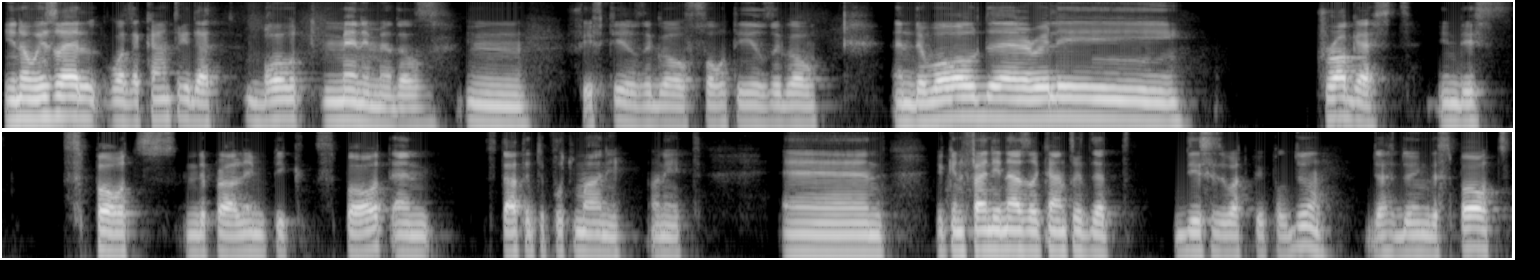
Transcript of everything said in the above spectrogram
You know, Israel was a country that brought many medals in 50 years ago, 40 years ago, and the world uh, really progressed in this sports in the Paralympic sport and started to put money on it. And you can find in other countries that this is what people do, just doing the sports.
